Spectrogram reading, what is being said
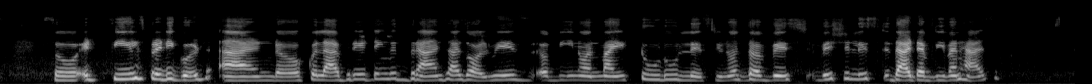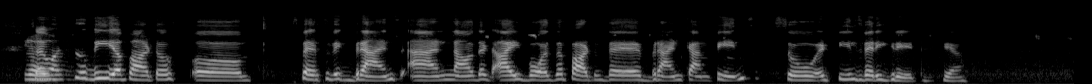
So it feels pretty good. And uh, collaborating with brands has always uh, been on my to do list you know the wish wish list that everyone has so I Right. want to be a part of uh, specific brands, and now that I was a part of their brand campaigns, so it feels very great. Yeah.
